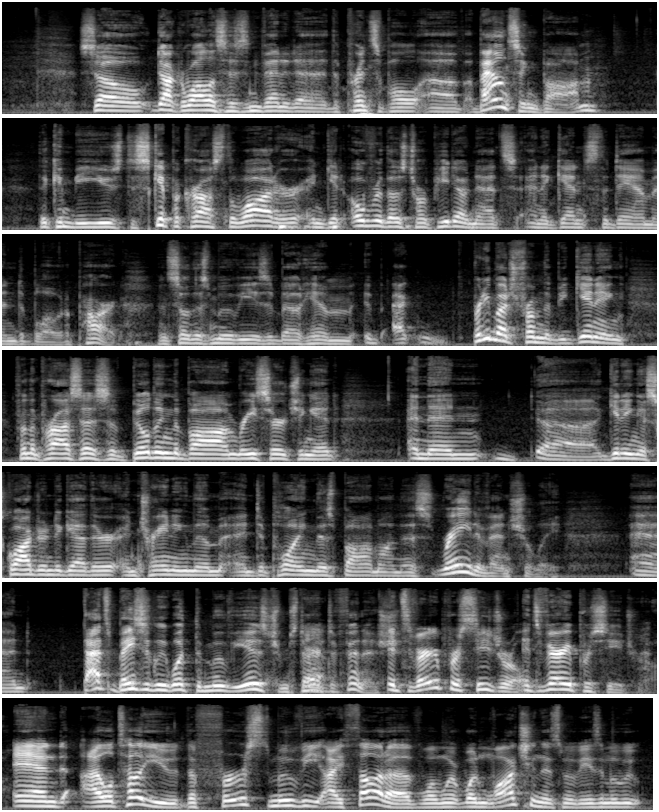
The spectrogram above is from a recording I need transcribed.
So Dr. Wallis has invented a, the principle of a bouncing bomb that can be used to skip across the water and get over those torpedo nets and against the dam and to blow it apart. And so this movie is about him uh, pretty much from the beginning, from the process of building the bomb, researching it, and then uh, getting a squadron together and training them and deploying this bomb on this raid eventually. And that's basically what the movie is from start to finish. It's very procedural. it's very procedural. and I will tell you, the first movie I thought of when we're, when watching this movie is a movie.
